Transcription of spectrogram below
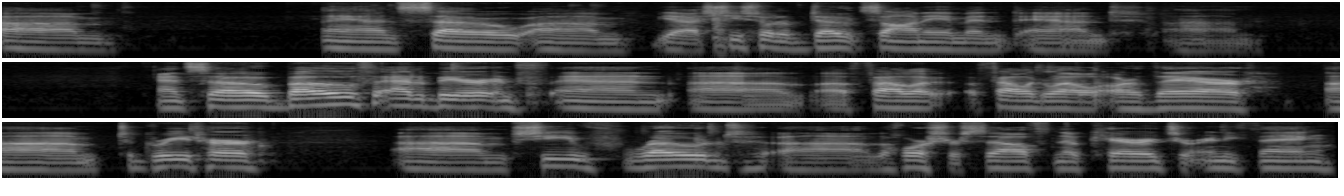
um, and so, um, yeah, she sort of dotes on him and, and, um, and so both Adabir and and um, uh, Falaglel are there um, to greet her. Um, she rode uh, the horse herself, no carriage or anything.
